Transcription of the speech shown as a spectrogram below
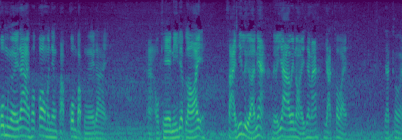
ก้มเงยได้เพราะกล้องมันยังปรับก้มปรับเงยได้อะโอเคนี้เรียบร้อย สายที่เหลือเนี่ยเหลือยาวไปหน่อยใช่ไหมยัดเข้าไปยัดเข้าไป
